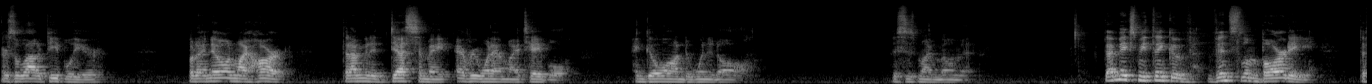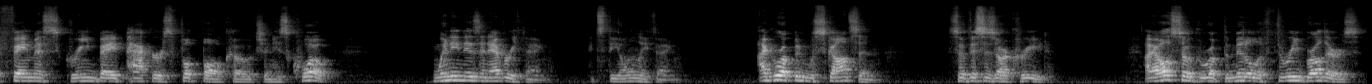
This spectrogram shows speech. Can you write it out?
There's a lot of people here. But I know in my heart that I'm going to decimate everyone at my table and go on to win it all. This is my moment. That makes me think of Vince Lombardi, the famous Green Bay Packers football coach, and his quote Winning isn't everything, it's the only thing. I grew up in Wisconsin, so this is our creed. I also grew up the middle of three brothers,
